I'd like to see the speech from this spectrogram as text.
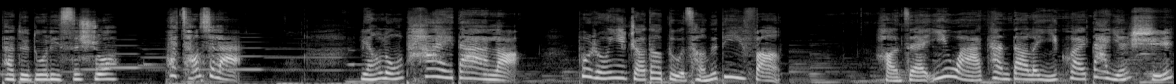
他对多丽丝说：“快藏起来！梁龙太大了，不容易找到躲藏的地方。好在伊娃看到了一块大岩石，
